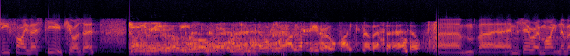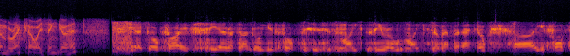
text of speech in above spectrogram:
G5STU, QRZ. Zero, Mike, November Echo. Um, uh, M0 Mike November Echo, I think. Go ahead. Yeah, Golf 5, Sierra Tango uniform. This is Mike Zero, Mike November Echo. Uh, you're 40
